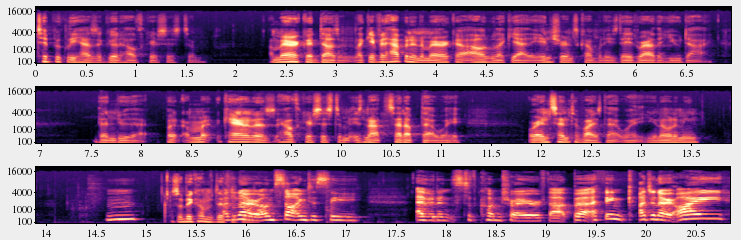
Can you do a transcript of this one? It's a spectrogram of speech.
typically has a good healthcare system. America doesn't. Like if it happened in America, I would be like, yeah, the insurance companies they'd rather you die than do that. But Amer- Canada's healthcare system is not set up that way or incentivized that way. You know what I mean? Mm. So it becomes difficult. I don't know. I'm starting to see evidence to the contrary of that, but I think I don't know. I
